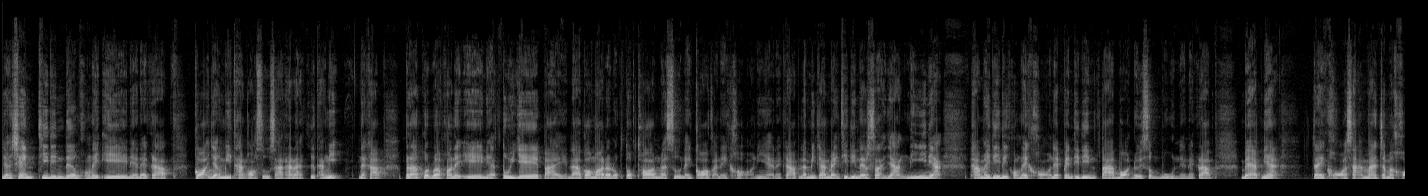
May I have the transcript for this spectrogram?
อย่างเช่น ที่ดินเดิมของใน A เนี่ยนะครับ ก็ยังมีทางออกสู่สาธารณะคือทางนี้ นะครับปรากฏว่าพอใน A เนี่ยตุยเย่ไป แล้วก็มรดกตกทอดมาสู่ในกอกับในขอเนี่ยนะครับแล้วมีการแบ่งที่ดินในลักษณะอย่างนี้เนี่ยทำให้ที่ดินของในขอเนี่ยเป็นที่ดินตาบอดโดยสมบูรณ์เนี่ยนะครับ แบบเนี้ยในขอสามารถจะมาขอ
